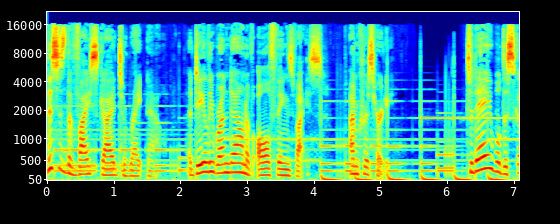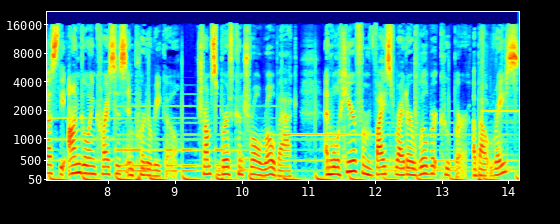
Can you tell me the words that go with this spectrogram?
This is the Vice Guide to Right Now, a daily rundown of all things Vice. I'm Chris Hurdy. Today, we'll discuss the ongoing crisis in Puerto Rico, Trump's birth control rollback, and we'll hear from Vice writer Wilbert Cooper about race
